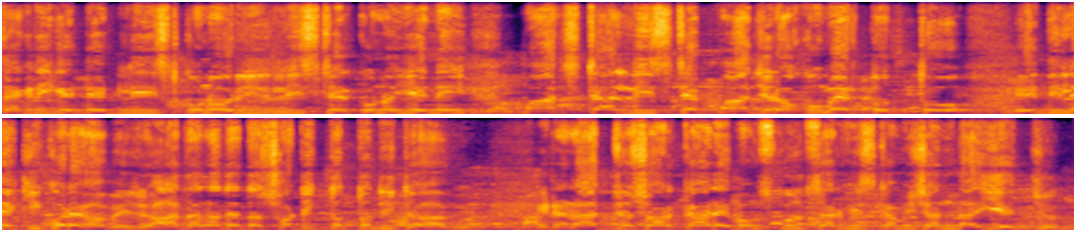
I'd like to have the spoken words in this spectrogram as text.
স্যাগ্রিগেটেড লিস্ট কোনো লিস্টের কোনো ইয়ে নেই। পাঁচটা লিস্টে পাঁচ রকমের তথ্য এ দিলে কি করে হবে। আদালতে তো সঠিক তথ্য দিতে হবে। এটা রাজ্য সরকার এবং স্কুল সার্ভিস কমিশন দায়ী এর জন্য।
